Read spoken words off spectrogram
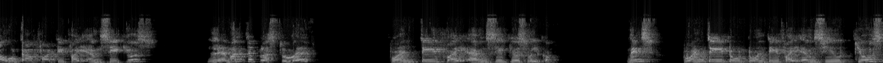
out of 45 mcqs 11th plus 12th 25 mcqs will come. Means 20 to 25 mcqs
